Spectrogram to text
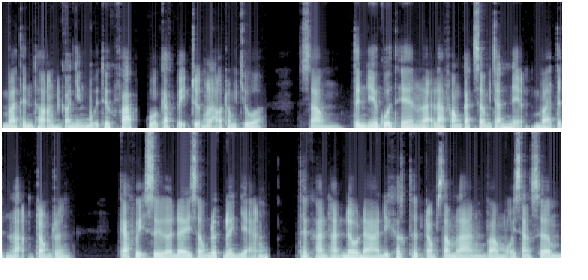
và thỉnh thoảng có những buổi thuyết pháp của các vị trưởng lão trong chùa. Song, tinh yếu của thiền lại là phong cách sống chánh niệm và tĩnh lặng trong rừng. Các vị sư ở đây sống rất đơn giản, thực hành hạnh đầu đà đi khất thực trong xóm làng vào mỗi sáng sớm.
